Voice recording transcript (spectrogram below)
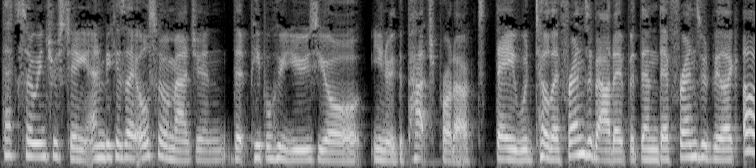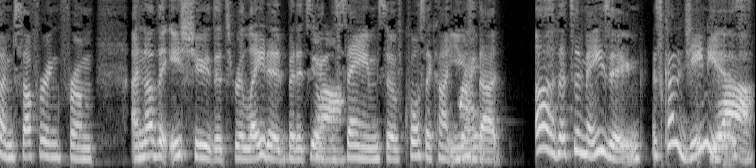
That's so interesting. And because I also imagine that people who use your, you know, the patch product, they would tell their friends about it, but then their friends would be like, oh, I'm suffering from another issue that's related, but it's yeah. not the same. So of course I can't use right. that. Oh, that's amazing. It's kind of genius. Yeah.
